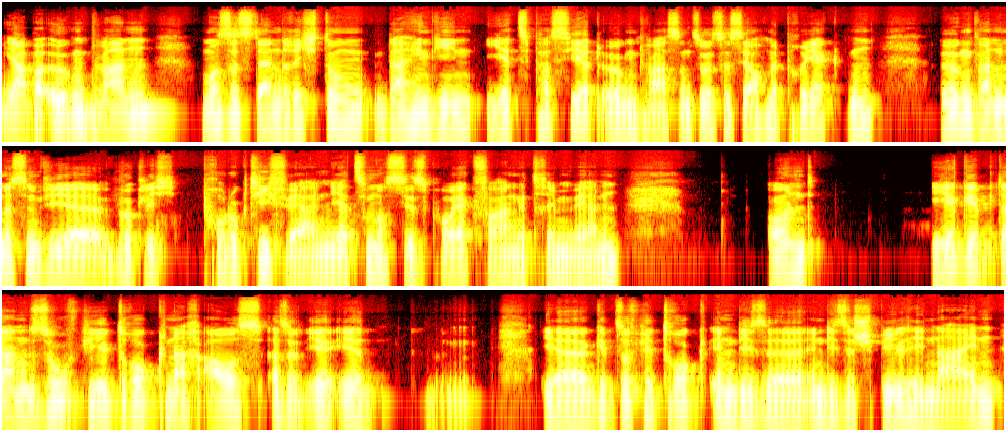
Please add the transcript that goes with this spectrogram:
ja, aber irgendwann muss es dann Richtung dahin gehen, jetzt passiert irgendwas. Und so ist es ja auch mit Projekten. Irgendwann müssen wir wirklich produktiv werden. Jetzt muss dieses Projekt vorangetrieben werden. Und ihr gebt dann so viel Druck nach aus, also ihr, ihr, ihr gebt so viel Druck in diese, in dieses Spiel hinein,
